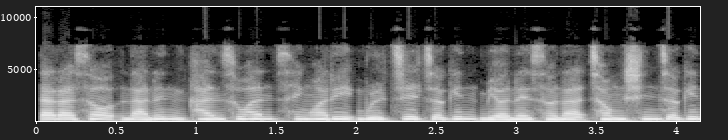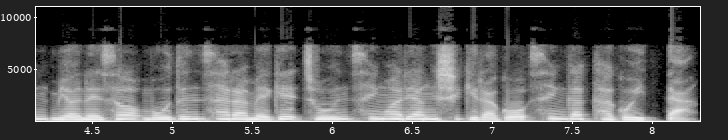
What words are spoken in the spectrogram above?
따라서 나는 간소한 생활이 물질적인 면에서나 정신적인 면에서 모든 사람에게 좋은 생활 양식이라고 생각하고 있다.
